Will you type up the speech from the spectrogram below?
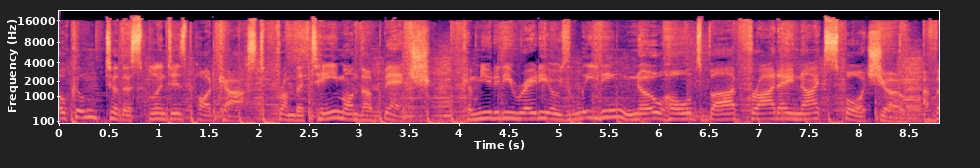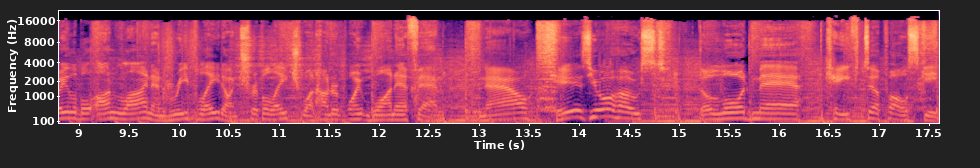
Welcome to the Splinters podcast from the team on the bench, Community Radio's leading no holds barred Friday night sports show. Available online and replayed on Triple H 100.1 FM. Now, here's your host, the Lord Mayor, Keith Topolsky.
